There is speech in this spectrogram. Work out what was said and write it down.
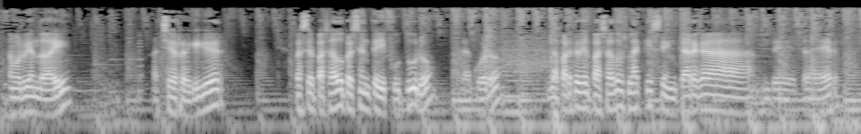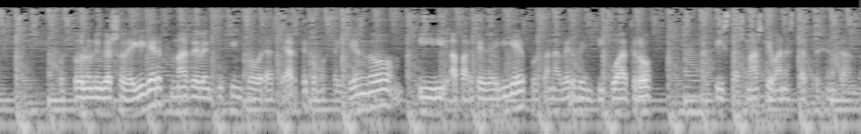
Estamos viendo ahí, HR Giger, Va a ser pasado, presente y futuro, ¿de acuerdo? La parte del pasado es la que se encarga de traer pues todo el universo de Giger, más de 25 obras de arte, como estáis viendo, y aparte de Giger, pues van a haber 24 artistas más que van a estar presentando.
